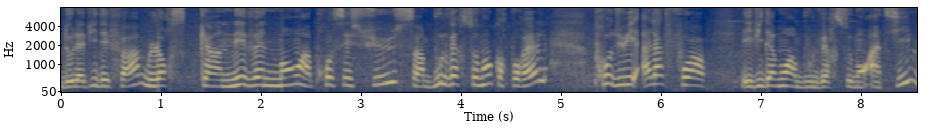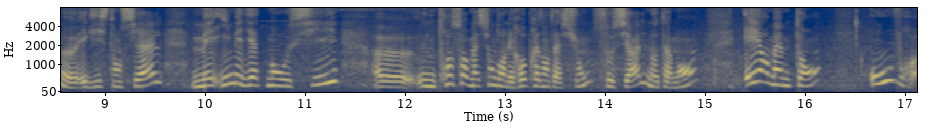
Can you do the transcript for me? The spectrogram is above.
de la vie des femmes lorsqu'un événement, un processus, un bouleversement corporel produit à la fois évidemment un bouleversement intime, existentiel, mais immédiatement aussi une transformation dans les représentations sociales notamment, et en même temps ouvre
